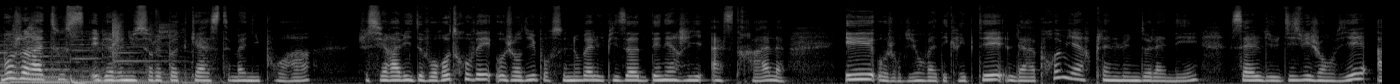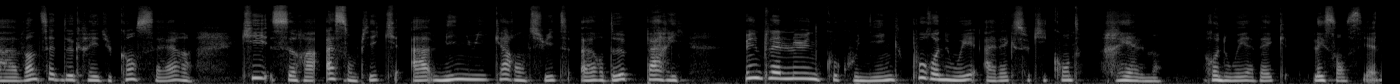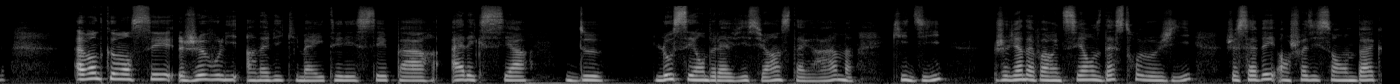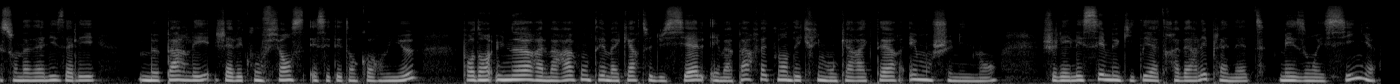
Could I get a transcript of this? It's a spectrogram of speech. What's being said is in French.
Bonjour à tous et bienvenue sur le podcast Manipura. Je suis ravie de vous retrouver aujourd'hui pour ce nouvel épisode d'énergie astrale. Et aujourd'hui, on va décrypter la première pleine lune de l'année, celle du 18 janvier à 27 degrés du cancer, qui sera à son pic à minuit 48 heure de Paris. Une pleine lune cocooning pour renouer avec ce qui compte réellement, renouer avec l'essentiel. Avant de commencer, je vous lis un avis qui m'a été laissé par Alexia de l'Océan de la Vie sur Instagram qui dit je viens d'avoir une séance d'astrologie. Je savais en choisissant en bas que son analyse allait me parler, j'avais confiance et c'était encore mieux. Pendant une heure, elle m'a raconté ma carte du ciel et m'a parfaitement décrit mon caractère et mon cheminement. Je l'ai laissé me guider à travers les planètes, maisons et signes,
